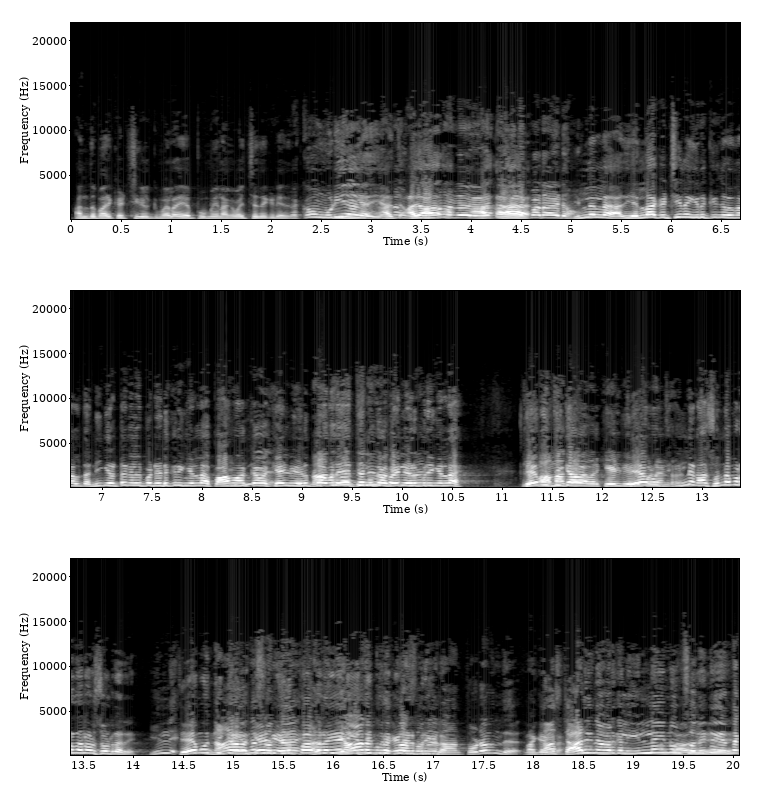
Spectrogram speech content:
அந்த மாதிரி கட்சிகளுக்கு மேல எப்பவுமே நாங்க வச்சதே கிடையாது. முடியாது. இல்ல இல்ல. அது எல்லா கட்சியிலும் இருக்குங்கிறதுனால தான். நீங்க இரட்டை நிலைப்பாடு எடுக்கிறீங்கல்ல? பாமக கேள்வி எழுப்பாமலே திமுக கேள்வி. எழுப்புறீங்கல்ல? தொடர்ந்து. ஸ்டாலின் அவர்கள் இல்லைன்னு சொல்லிட்டு எந்த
